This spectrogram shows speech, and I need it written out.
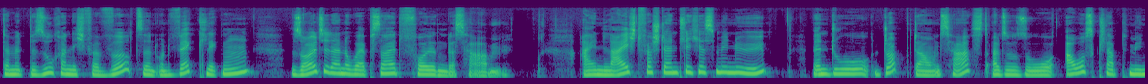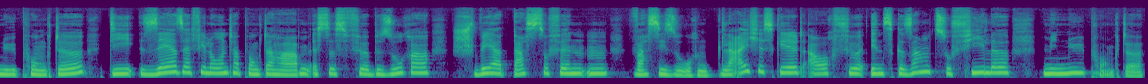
Damit Besucher nicht verwirrt sind und wegklicken, sollte deine Website Folgendes haben. Ein leicht verständliches Menü, wenn du Dropdowns hast, also so Ausklappmenüpunkte, die sehr, sehr viele Unterpunkte haben, ist es für Besucher schwer, das zu finden, was sie suchen. Gleiches gilt auch für insgesamt zu viele Menüpunkte.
